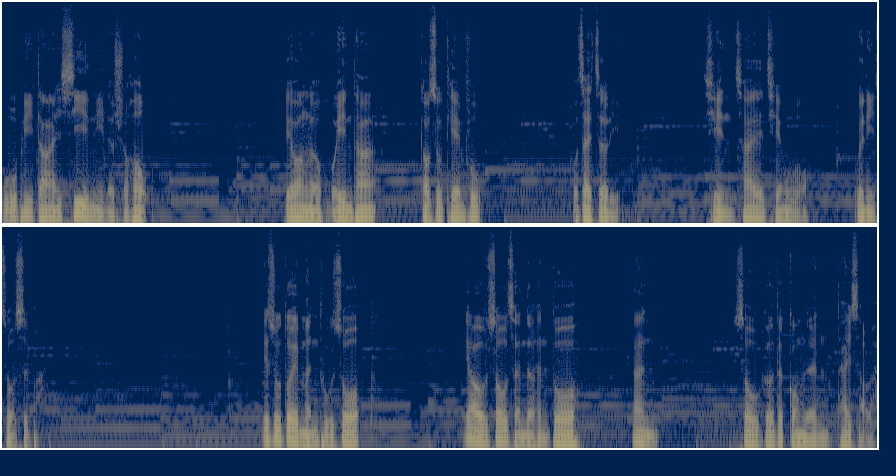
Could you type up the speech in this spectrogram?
无比大爱吸引你的时候，别忘了回应他，告诉天父：“我在这里，请差遣我。”为你做事吧。耶稣对门徒说：“要收成的很多，但收割的工人太少了。”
